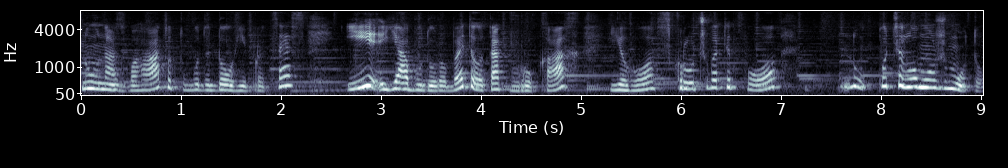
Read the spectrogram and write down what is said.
Ну, у нас багато, то буде довгий процес. І я буду робити отак в руках його скручувати по, ну, по цілому жмуту.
